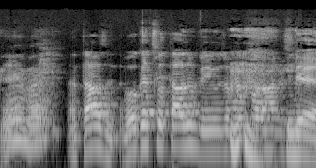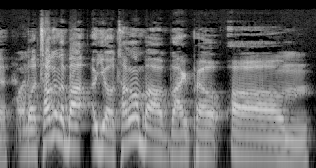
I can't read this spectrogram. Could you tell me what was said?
Yeah, man. A thousand. We'll get to a thousand views and we'll put a hundred. Yeah. Why but talking about yo, talking about black belt. Um,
